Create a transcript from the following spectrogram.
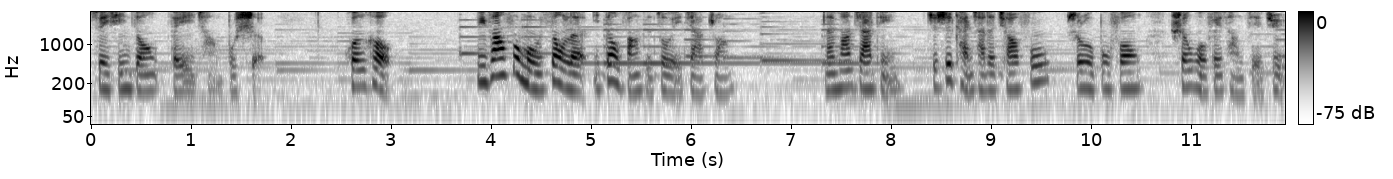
所以心中非常不舍。婚后，女方父母送了一栋房子作为嫁妆，男方家庭只是砍柴的樵夫，收入不丰，生活非常拮据。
